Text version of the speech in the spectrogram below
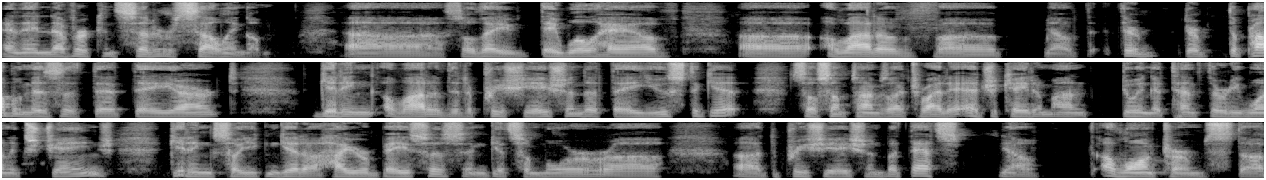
and they never consider selling them. Uh, so they they will have uh, a lot of uh, you know they're they're the problem is that, that they aren't getting a lot of the depreciation that they used to get. So sometimes I try to educate them on doing a 1031 exchange, getting so you can get a higher basis and get some more uh, uh, depreciation. But that's you know a long-term uh,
